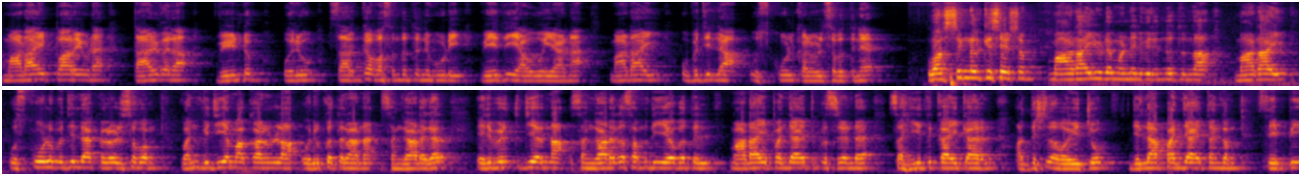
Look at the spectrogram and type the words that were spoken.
മാടായിപ്പാറയുടെ താഴ്വര വീണ്ടും ഒരു സർഗവസന്തത്തിനു കൂടി വേദിയാവുകയാണ് മാടായി ഉപജില്ലാ സ്കൂൾ കലോത്സവത്തിന്. വർഷങ്ങൾക്ക് ശേഷം മാടായിയുടെ മണ്ണിൽ വിരുന്നെത്തുന്ന മാടായി ഉസ്കൂൾ ഉപജില്ലാ കലോത്സവം വൻ വിജയമാക്കാനുള്ള ഒരുക്കത്തിലാണ് സംഘാടകർ. എരിപുരത്ത് ചേർന്ന സംഘാടക സമിതി യോഗത്തിൽ മാടായി പഞ്ചായത്ത് പ്രസിഡന്റ് സഹീദ് കായിക്കാരൻ അധ്യക്ഷത വഹിച്ചു. ജില്ലാ പഞ്ചായത്ത് അംഗം C P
